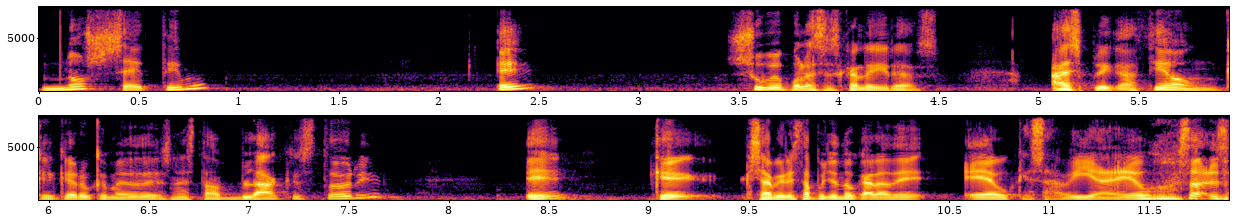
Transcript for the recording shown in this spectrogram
no sétimo e sube polas escaleiras. A explicación que quero que me des nesta Black Story é que Xavier está poñendo cara de eu que sabía eu, sabes?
